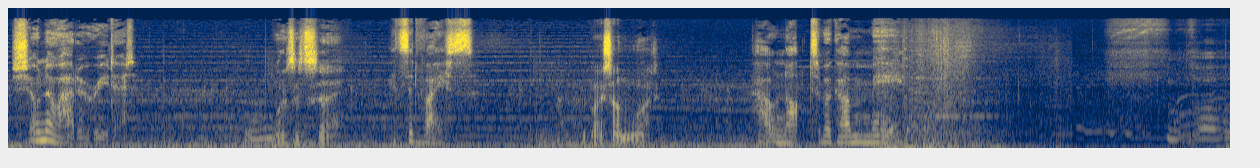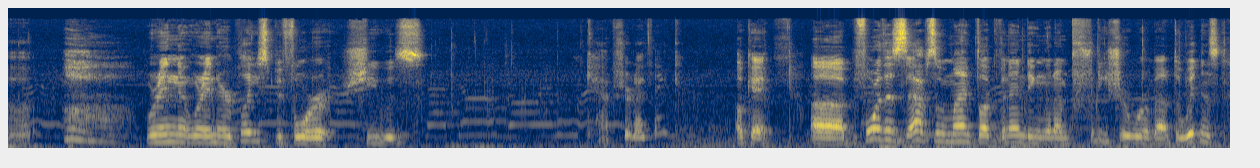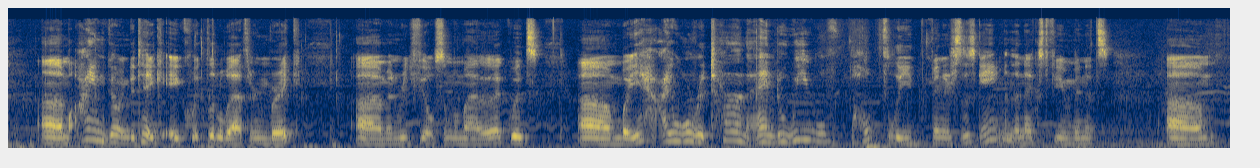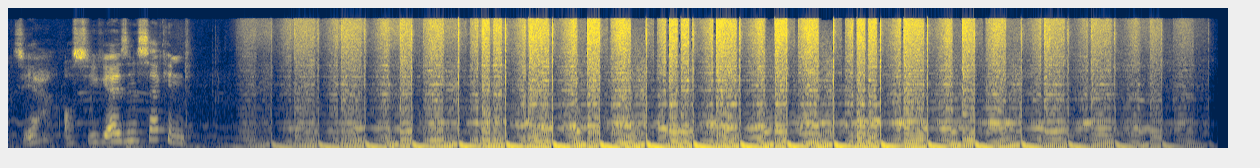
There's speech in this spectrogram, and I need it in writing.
She'll know how to read it. What does it say? It's advice. Advice on what? How not to become me. We're in we're in her place before she was captured, I think. Okay. Uh, before this absolute mindfuck of an ending that I'm pretty sure we're about to witness, um, I am going to take a quick little bathroom break, um, and refill some of my liquids. Um, but yeah, I will return and we will hopefully finish this game in the next few minutes. Um, so yeah, I'll see you guys in a second.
